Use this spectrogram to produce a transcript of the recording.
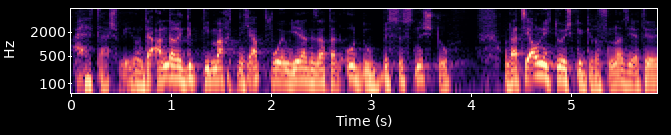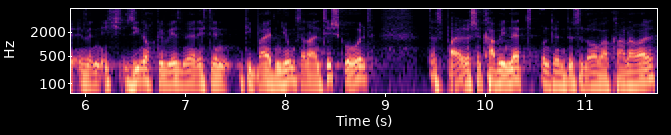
Alter Schwede. Und der andere gibt die Macht nicht ab, wo ihm jeder gesagt hat, oh, du bist es nicht, du. Und da hat sie auch nicht durchgegriffen. Ne? Sie hätte, wenn ich sie noch gewesen wäre, hätte ich den, die beiden Jungs an einen Tisch geholt, das bayerische Kabinett und den Düsseldorfer Karneval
